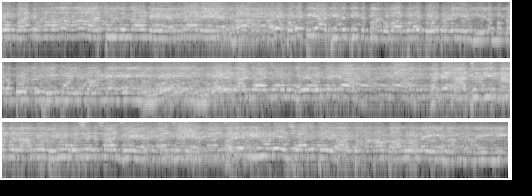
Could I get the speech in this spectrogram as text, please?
બ્રહ્માંડમાં દિન દિન ભાગવા ભગતો તણી વિલંબ કરતો નથી કોઈ રાજા અજમલ ઘરે અવતર્યા અને નાથજી નામ રામો ધીરું વસન સાજે અરે લીલુડે સ્વાર થઈ હાથમાં ભાલો લઈ હાથ નહીં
